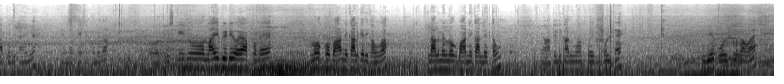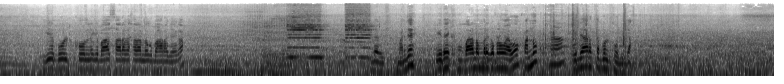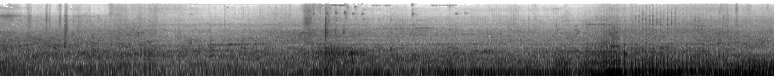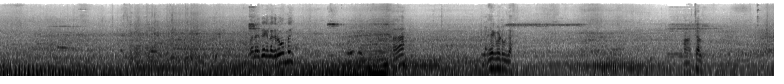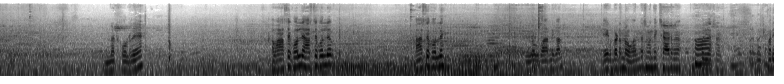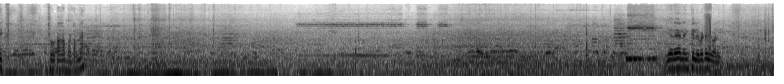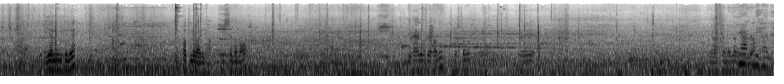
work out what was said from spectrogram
आपको दिखाएँगे कैसे खोलेगा। और इसकी जो लाइव वीडियो है, आपको मैं लॉक को बाहर निकाल के दिखाऊँगा। फ़िलहाल मैं लॉक बाहर निकाल लेता हूँ। यहाँ पे दिखा दूँगा आपको एक बोल्ट है। ये बोल्ट लगा हुआ है। ये बोल्ट खोलने के बाद सारा का सारा लॉक बाहर आ जाएगा। मान जाए ये देख बारह नंबर का कपड़ा है वो पन्नो। हाँ। ले तब बोल्ट खोल मैंने देख लग रहा हूँ भाई? हाँ? एक मिनट रुक जा। हाँ चल। नट खोल रहे हैं। अब हाथ से खोल ले हाथ से खोल ले अब। हाथ से खोल ले। लोग बाहर निकाल। एक बटन होगा अंदर से एक साइड में। ऊपर या साइड ऊपर एक छोटा सा बटन है। ये ले लिंक के लिए बेटा ये वाली। ये लिंक के लिए पतले वाली हाँ इससे दबाओ। दिखाया कर दिखा दूँ कस्टमर यहाँ से नज़र दिखा दे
